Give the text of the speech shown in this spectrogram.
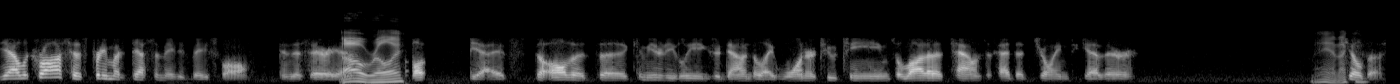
Yeah, lacrosse has pretty much decimated baseball in this area. Oh, really? yeah, it's the, all the the community leagues are down to like one or two teams. A lot of towns have had to join together. Man, that killed kinda, us.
